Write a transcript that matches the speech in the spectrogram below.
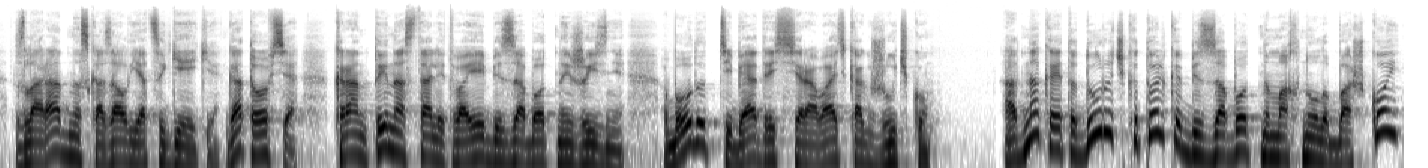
— злорадно сказал я цигейке, — «готовься, кранты настали твоей беззаботной жизни, будут тебя дрессировать как жучку». Однако эта дурочка только беззаботно махнула башкой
